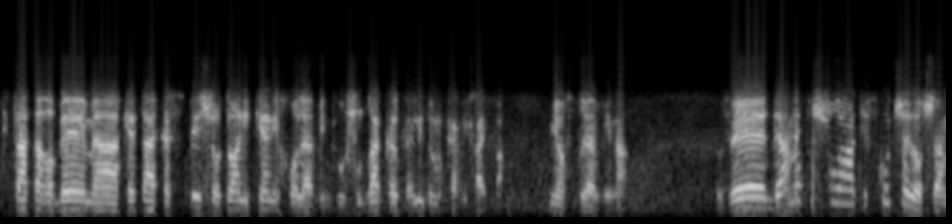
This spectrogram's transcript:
קצת הרבה מהקטע הכספי, שאותו אני כן יכול להבין, כי הוא שודרג כלכלית במכבי חיפה מאוסטריה ווינה. וגם איפשהו התפקוד שלו שם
